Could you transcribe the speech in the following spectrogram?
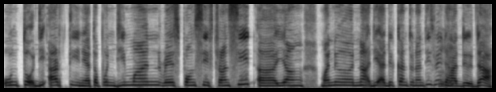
untuk DRT ni ataupun demand responsive transit uh, yang mana nak diadakan tu nanti sebenarnya dah ada dah.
